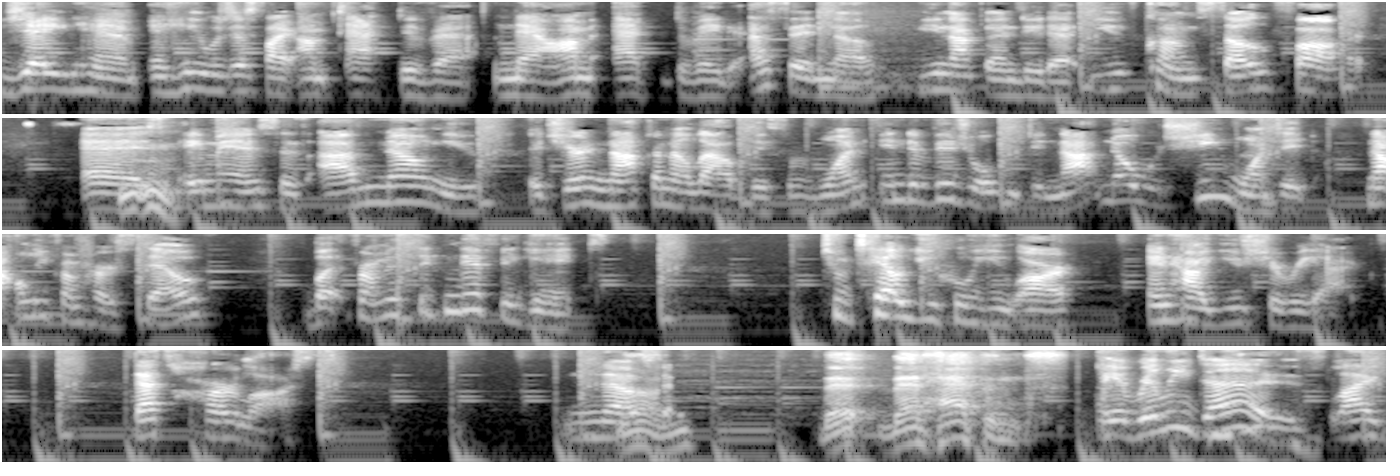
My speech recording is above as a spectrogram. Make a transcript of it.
jade him, and he was just like, "I'm active at now. I'm activated." I said, "No, you're not gonna do that. You've come so far." As mm a man says, I've known you that you're not going to allow this one individual who did not know what she wanted, not only from herself, but from a significant, to tell you who you are and how you should react. That's her loss. No, no that that happens. It really does. Like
